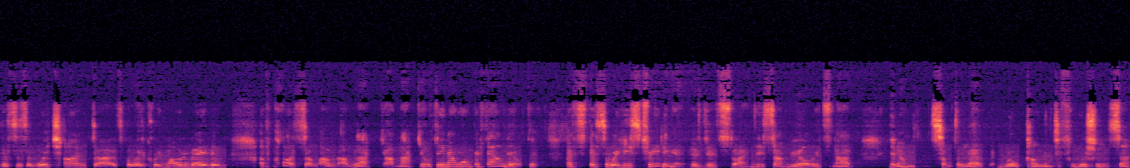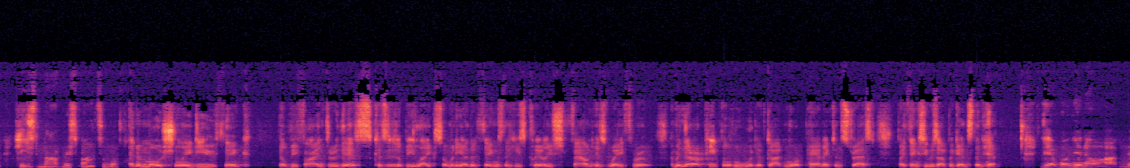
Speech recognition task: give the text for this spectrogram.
this is a witch hunt. Uh, it's politically motivated. Of course, I'm, I'm, I'm, not, I'm not guilty, and I won't be found guilty. That's that's the way he's treating it. it it's like it's not real. It's not, you know, something that will come into fruition. It's not, he's not responsible. And emotionally, do you think he'll be fine through this because it'll be like so many other things that he's clearly found his way through. I mean, there are people who would have gotten more panicked and stressed by things he was up against than him. Yeah, well, you know, uh,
